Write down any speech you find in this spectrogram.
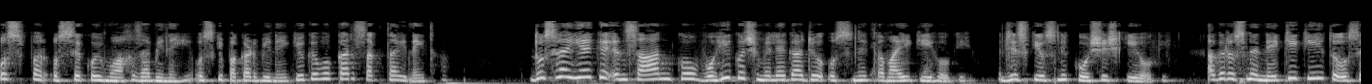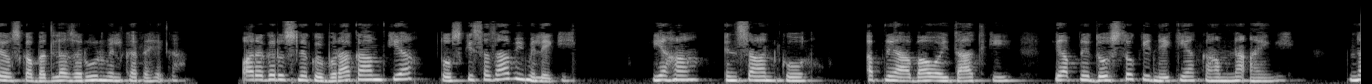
اس پر اس سے کوئی مواخذہ بھی نہیں، اس کی پکڑ بھی نہیں، کیونکہ وہ کر سکتا ہی نہیں تھا۔ دوسرا یہ کہ انسان کو وہی کچھ ملے گا جو اس نے کمائی کی ہوگی، جس کی اس نے کوشش کی ہوگی۔ اگر اس نے نیکی کی تو اسے اس کا بدلا ضرور مل کر رہے گا۔ اور اگر اس نے کوئی برا کام کیا تو اس کی سزا بھی ملے گی۔ یہاں انسان کو اپنے آبا و اجداد کی یا اپنے دوستوں کی نیکیاں کام نہ آئیں گی، نہ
